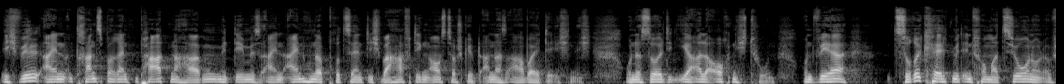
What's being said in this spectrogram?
Ich will einen transparenten Partner haben, mit dem es einen 100%ig wahrhaftigen Austausch gibt. Anders arbeite ich nicht. Und das solltet ihr alle auch nicht tun. Und wer zurückhält mit Informationen und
